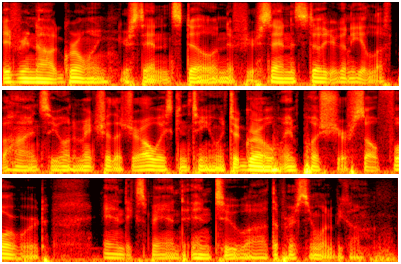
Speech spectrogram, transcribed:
if you're not growing, you're standing still. And if you're standing still, you're going to get left behind. So you want to make sure that you're always continuing to grow and push yourself forward and expand into uh, the person you want to become.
